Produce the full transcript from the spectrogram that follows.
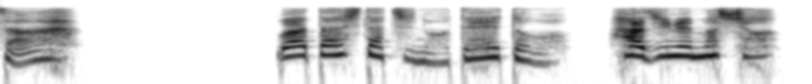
さあ、私たちのデートを始めましょう。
